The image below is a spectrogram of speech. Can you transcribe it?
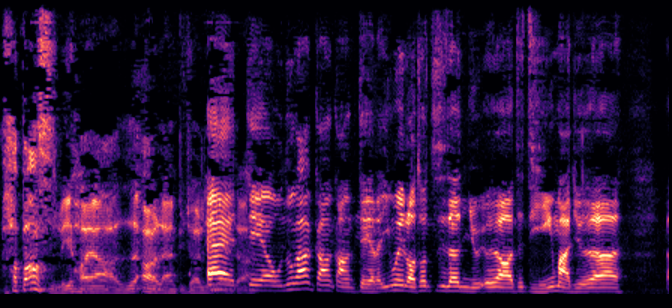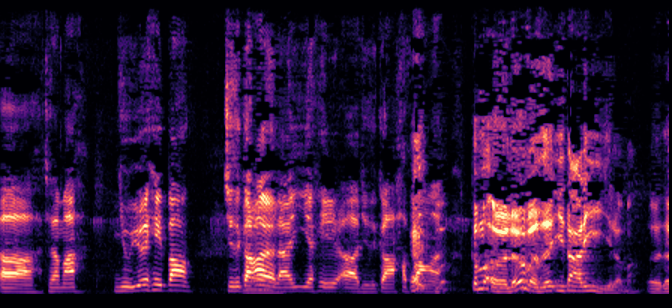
黑帮势力，好像也是爱尔兰比较厉害的。哎，对啊，我侬刚刚讲对了，因为老早子的纽呃这电影嘛，就是啊叫什么纽约黑帮，就是讲爱尔兰裔黑啊，就是讲黑帮啊。搿么后头勿是意大利裔了嘛？后头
